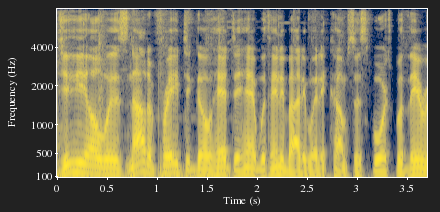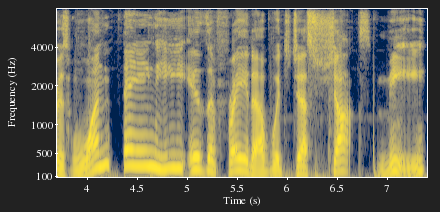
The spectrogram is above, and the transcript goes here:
Gio is not afraid to go head to head with anybody when it comes to sports, but there is one thing he is afraid of, which just shocks me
